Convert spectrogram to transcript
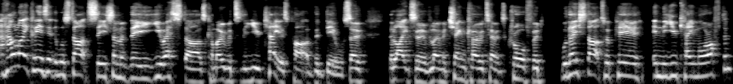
how likely is it that we'll start to see some of the US stars come over to the UK as part of the deal? So the likes of Lomachenko, Terence Crawford, will they start to appear in the UK more often?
